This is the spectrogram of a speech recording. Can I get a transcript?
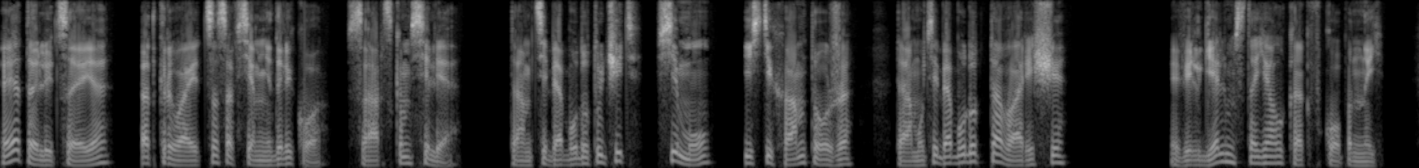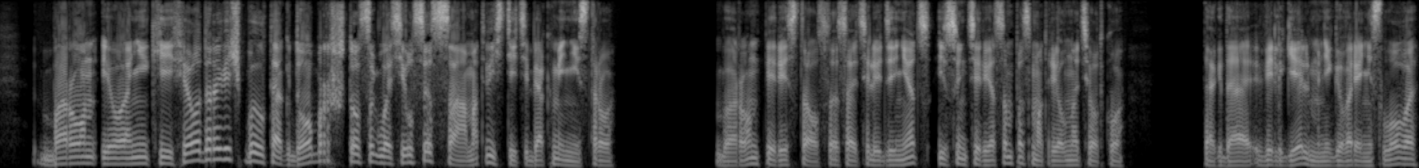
Это лицея открывается совсем недалеко в Сарском селе. Там тебя будут учить всему, и стихам тоже. Там у тебя будут товарищи». Вильгельм стоял как вкопанный. «Барон Ионикий Федорович был так добр, что согласился сам отвезти тебя к министру». Барон перестал сосать леденец и с интересом посмотрел на тетку. Тогда Вильгельм, не говоря ни слова,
